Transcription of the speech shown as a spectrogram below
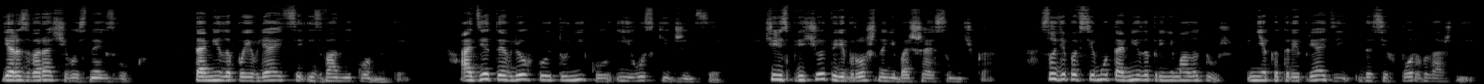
Я разворачиваюсь на их звук. Томила появляется из ванной комнаты одетая в легкую тунику и узкие джинсы. Через плечо переброшена небольшая сумочка. Судя по всему, Тамила принимала душ, некоторые пряди до сих пор влажные.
